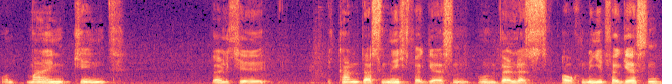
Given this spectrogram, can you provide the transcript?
und mein Kind, welche ich kann das nicht vergessen und will es auch nie vergessen.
